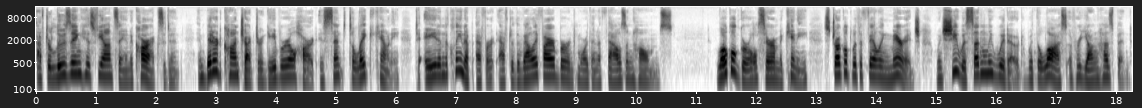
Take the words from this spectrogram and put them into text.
After losing his fiancee in a car accident, embittered contractor Gabriel Hart is sent to Lake County to aid in the cleanup effort after the Valley Fire burned more than a thousand homes. Local girl Sarah McKinney struggled with a failing marriage when she was suddenly widowed with the loss of her young husband.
